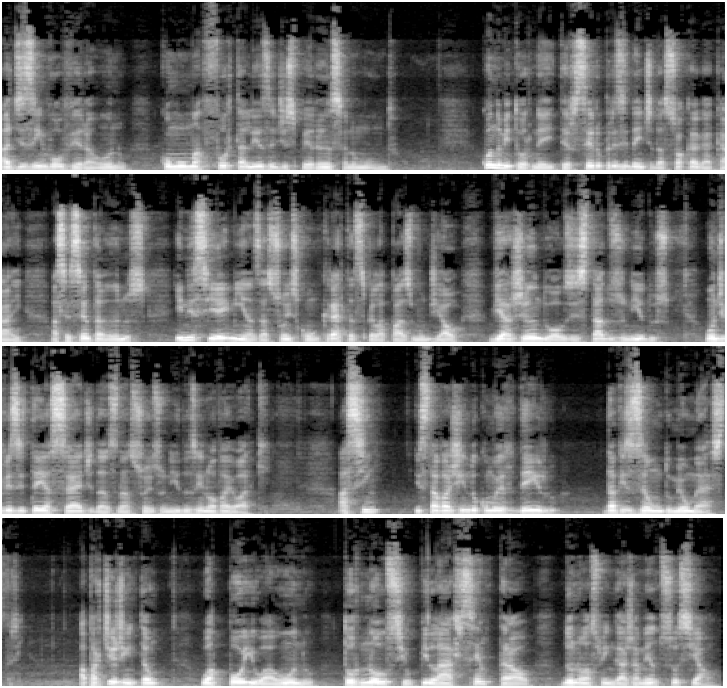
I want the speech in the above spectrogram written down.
a desenvolver a ONU como uma fortaleza de esperança no mundo. Quando me tornei terceiro presidente da Soka Gakkai, há 60 anos, iniciei minhas ações concretas pela paz mundial viajando aos Estados Unidos, onde visitei a sede das Nações Unidas em Nova York. Assim, estava agindo como herdeiro da visão do meu mestre. A partir de então, o apoio à ONU tornou-se o pilar central do nosso engajamento social,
